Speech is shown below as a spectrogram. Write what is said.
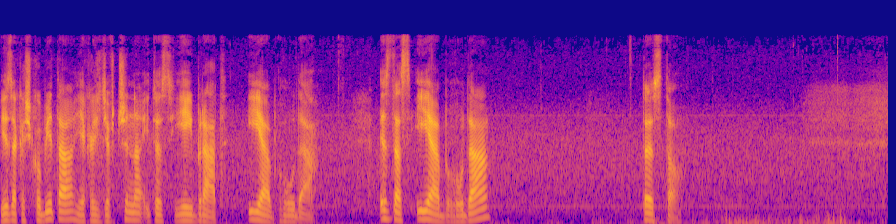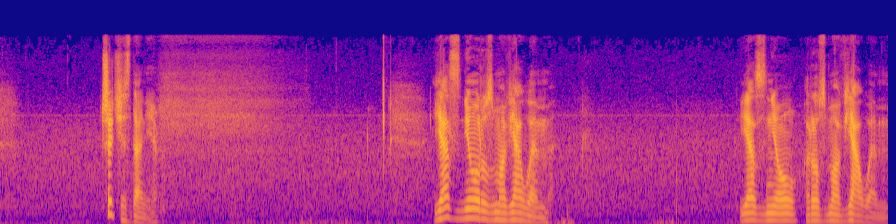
Jest jakaś kobieta, jakaś dziewczyna i to jest jej brat. Ihr Bruder. Ist das ihr Bruder? To jest to. Trzecie zdanie. Ja z nią rozmawiałem. Ja z nią rozmawiałem.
